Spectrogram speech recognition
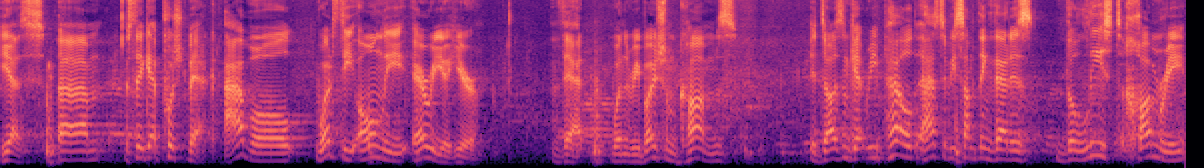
Yes, um, so they get pushed back. Avol, what's the only area here that when the rebunshal comes, it doesn't get repelled? It has to be something that is the least chamri,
